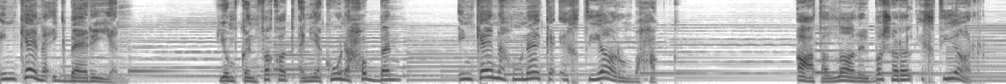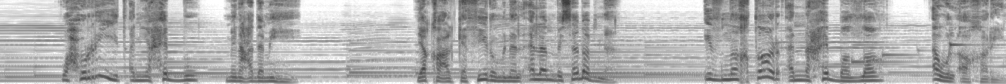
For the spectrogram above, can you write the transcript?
إن كان إجباريا. يمكن فقط أن يكون حبا إن كان هناك اختيار بحق. أعطى الله للبشر الاختيار وحرية أن يحبوا من عدمه. يقع الكثير من الألم بسببنا إذ نختار أن نحب الله أو الآخرين.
